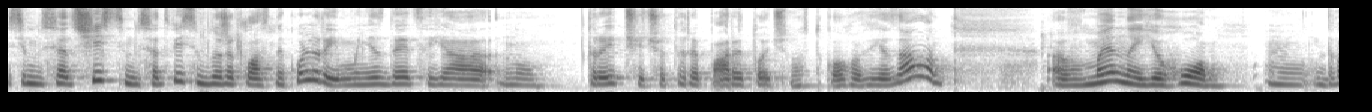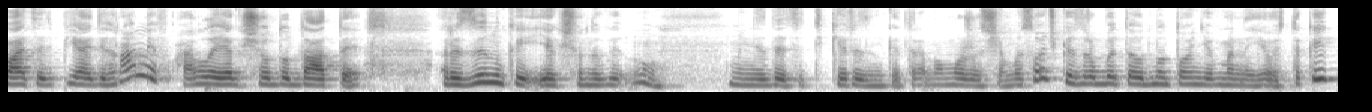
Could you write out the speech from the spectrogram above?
76-78, дуже класний кольор. І мені здається, я ну, 3 чи 4 пари точно з такого в'язала. В мене його 25 грамів, але якщо додати резинки, якщо не ну, мені здається, тільки резинки треба. Може ще мисочки зробити однотонні. В мене є ось такий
